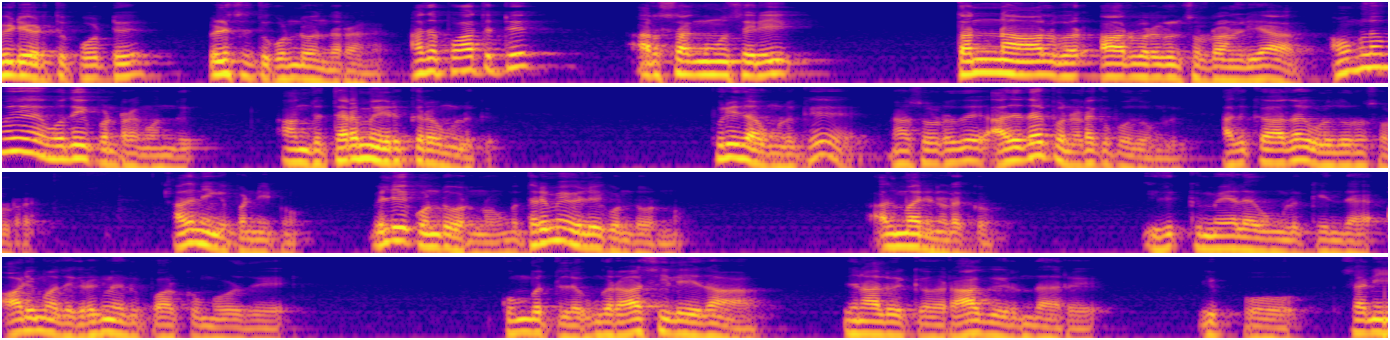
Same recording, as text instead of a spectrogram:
வீடியோ எடுத்து போட்டு வெளிச்சத்துக்கு கொண்டு வந்துடுறாங்க. அதை பார்த்துட்டு அரசாங்கமும் சரி தன்ன ஆழ்வர் ஆர்வர்கள் சொல்கிறாங்க இல்லையா? அவங்களாமே உதவி பண்ணுறாங்க வந்து. அந்த திறமை இருக்கிறவங்களுக்கு. புரியுதா உங்களுக்கு? நான் சொல்கிறது அதுதான் இப்போ நடக்க போகுது உங்களுக்கு. அதுக்காக தான் இவ்வளோ தூரம் சொல்கிறேன் அதை நீங்கள் பண்ணிடணும் வெளியே கொண்டு வரணும். உங்கள் திறமையை வெளியே கொண்டு வரணும். அது மாதிரி நடக்கும் இதுக்கு மேலே உங்களுக்கு இந்த ஆடி மாத கிரகணத்தை பார்க்கும்பொழுது கும்பத்தில் உங்கள் ராசியிலே தான் இது நாள் வைக்க ராகு இருந்தார். இப்போது சனி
